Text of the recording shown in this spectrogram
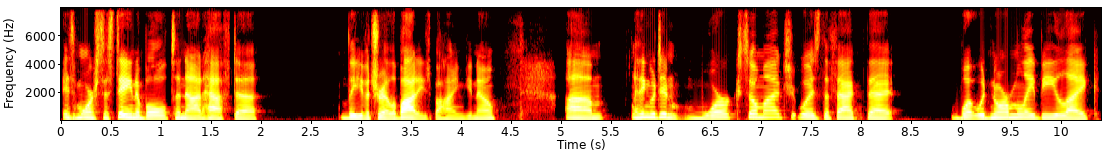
it's more sustainable to not have to leave a trail of bodies behind you know? Um, i think what didn't work so much was the fact that what would normally be like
